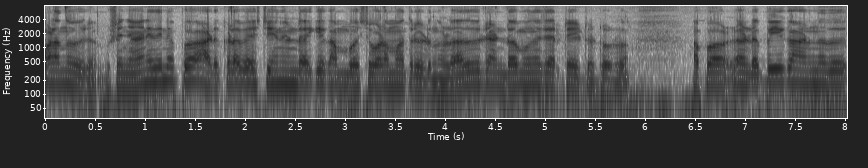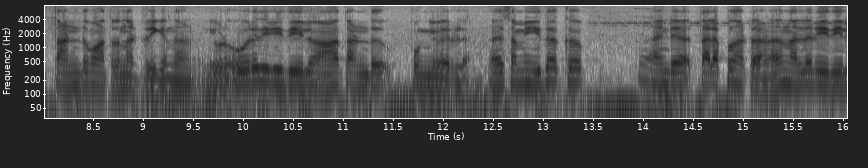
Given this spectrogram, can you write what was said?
വളർന്നു വരും. പക്ഷെ ഞാനിതിനിപ്പോൾ അടുക്കള വേസ്റ്റ് നിന്ന് ഉണ്ടാക്കിയ കമ്പോസ്റ്റ് വളം മാത്രമേ ഇടുന്നുള്ളൂ. അത് രണ്ടോ മൂന്നോ ചിരട്ടേ ഇട്ടിട്ടുള്ളൂ. അപ്പോൾ ഇപ്പോൾ ഈ കാണുന്നത് തണ്ട് മാത്രം നട്ടിരിക്കുന്നതാണ്. ഇവിടെ ഒരു രീതിയിലും ആ തണ്ട് പൊങ്ങി വരില്ല. അതേസമയം ഇതൊക്കെ അതിന്റെ തലപ്പ് നട്ടതാണ്. അത് നല്ല രീതിയിൽ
